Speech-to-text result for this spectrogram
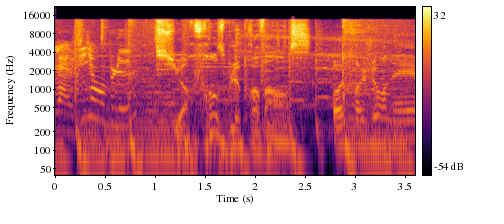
La vie en bleu. sur France Bleu Provence. Autre journée.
